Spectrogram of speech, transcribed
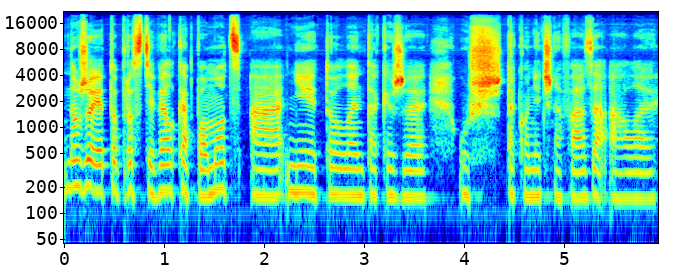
No, že je to proste veľká pomoc a nie je to len také, že už tá konečná fáza, ale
